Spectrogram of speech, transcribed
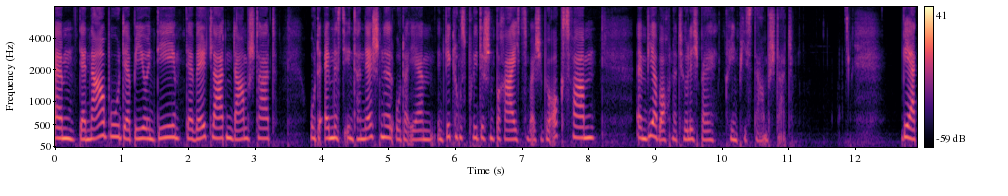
ähm, der NABU, der BUND, der Weltladen Darmstadt oder Amnesty International oder eher im entwicklungspolitischen Bereich, zum Beispiel bei Oxfam, ähm, wie aber auch natürlich bei Greenpeace Darmstadt. Wer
